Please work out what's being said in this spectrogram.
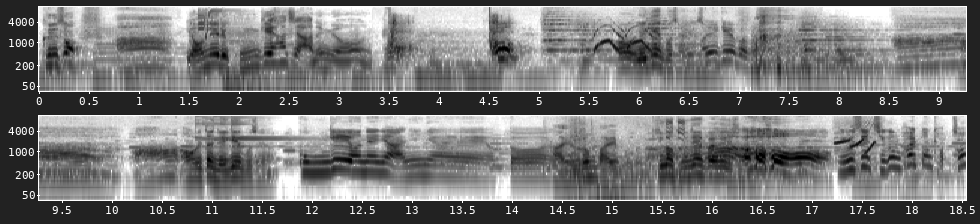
그래서 아 연애를 공개하지 않으면 어? 어 얘기해 보세요. 계속. 어, 얘기해봐봐. 아. 아, 아, 어, 일단 얘기해 보세요. 공개 연애냐 아니냐의 어떤. 아 이런 바이브구나. 귀가 굉장히 빨개지시네. 어, 어. 요새 지금 활동 겹쳐?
